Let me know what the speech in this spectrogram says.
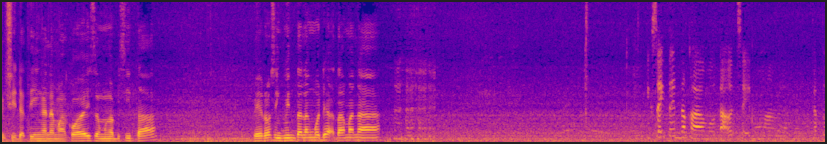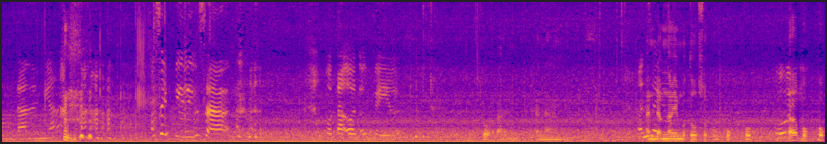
Nagsidatingan na mga koys ang mga bisita. Pero 50 lang mo diha, tama na. Excited na ka mo taot sa imong katungdanan niya. Asa feeling sa mo taot og veil? Ko an kanang Ano andam na may mutusok og pukpuk. Uy. Ah, pukpuk.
